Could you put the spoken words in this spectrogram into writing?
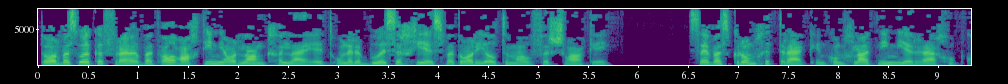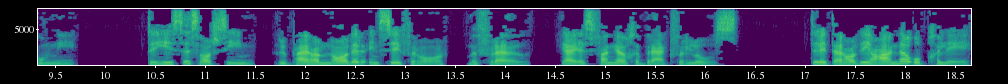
Daar was ook een vrouw wat al 18 jaar lang geleid onder een bose geest wat haar heeltemal verswak het. Sy was krom getrek en kon glad niet meer reg opkom nie. Toe Jezus haar sien, roep hy haar nader en sê vir haar, Mevrou, jy is van jou gebrek verloos. Toe het hy haar die hande opgeleg,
